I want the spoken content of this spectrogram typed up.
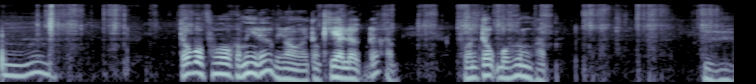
อืมตกบ่พก็มีเด้อพี่น้องเอ้ยต้องเคลียร์เลิกเด้อครับฝนตกบ่หึมครับอืม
